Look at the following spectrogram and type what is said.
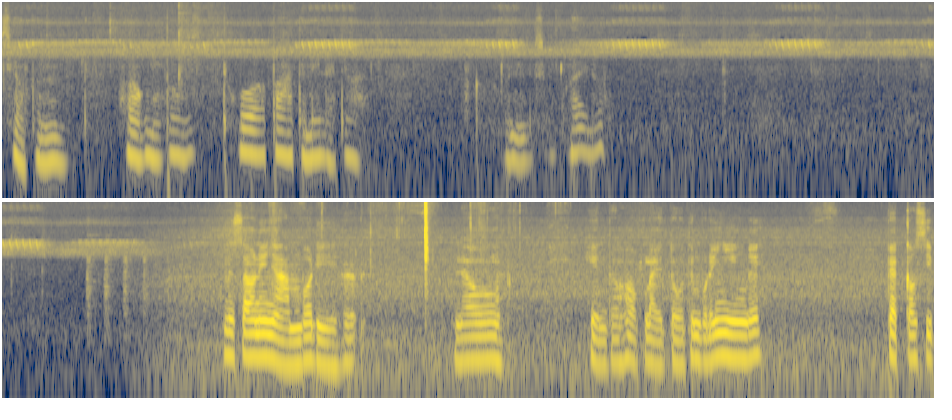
เสียวตนั้นหอกมันต้องทั่วป้าตัวนี้แหละจ้ะมันสุกไว้เนาะเมื่อเช้าในยามบ่ดีฮะ แล้วเห็นตัวหอกไหลโตเต็มบ่ได้ยิงเลยแปดเก้าสิบ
